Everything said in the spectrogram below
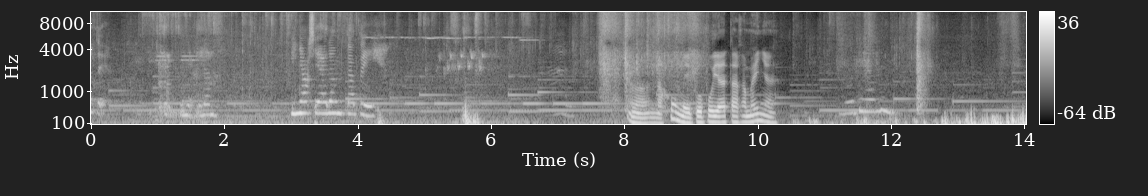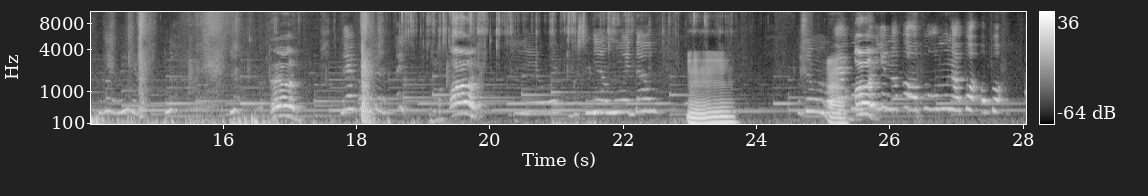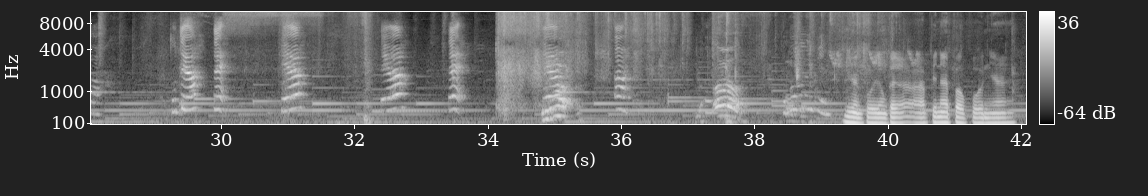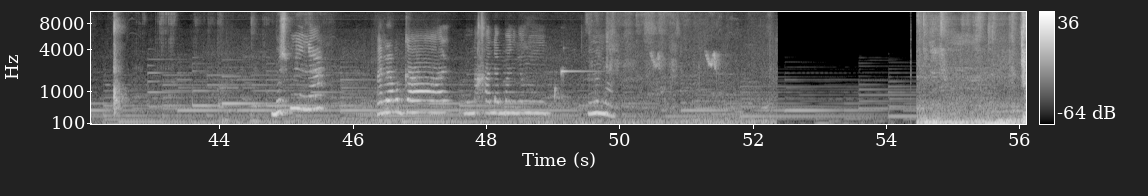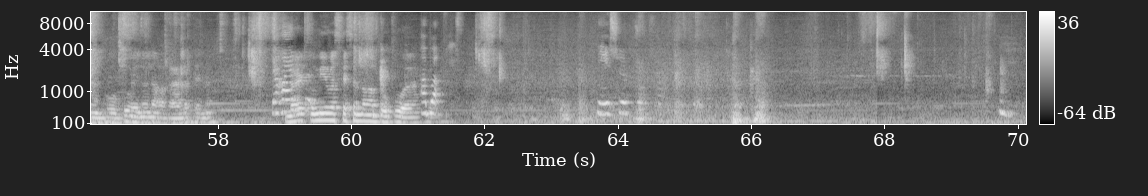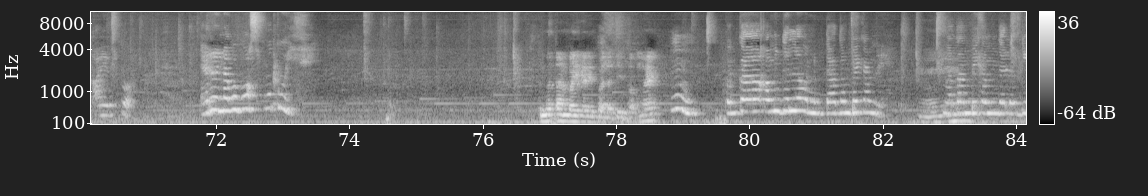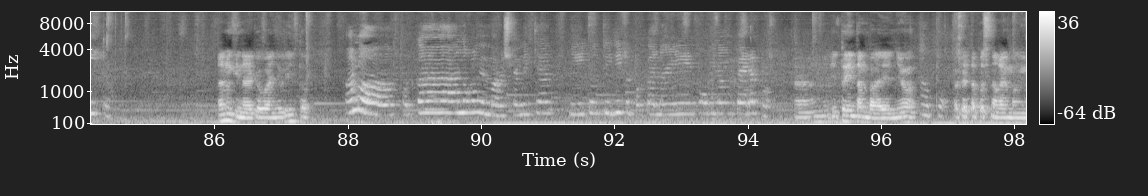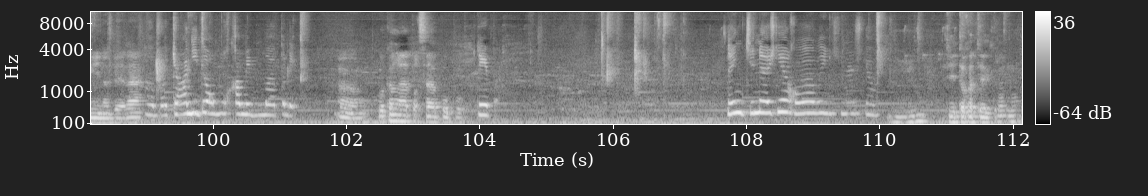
Ito, te. Hindi niya alam. Hindi niya kasi alam, tatay. Oh, naku, may pupo yata kamay niya. Eh. Mm. Gusto mo, Ah. Po yung ka- ah, pinapaupo niya. Bus mo. Para magka nakalaman yung ano mo. Yung pupo, eh, no, nakakalat eh, no? Mark, umiwas ka sa mga pupo, ah. aba. Yes, sir Ayos po. Pero nabubukas po to eh. Tumatambay ka rin pala dito, Mark. Hmm. Pagka kami dalawa, nagtatambay kami. Mm. Natambay kami dalawa dito. Anong ginagawa niyo rito? Ano, pagka ano kami, Mars, kami ta- dito, dito, pagka naipo kami ng pera po. Ah, ito yung tambayan niyo. Opo. Pagkatapos na kayong mangingi ng pera. Opo, tsaka dito po kami bumabalik. Oo. Huwag kang apak sa pupo. Di ba? Ayun, sinurse niya. Kawawa yung sinurse niya. Mm. Dito ka, Telegram mo.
